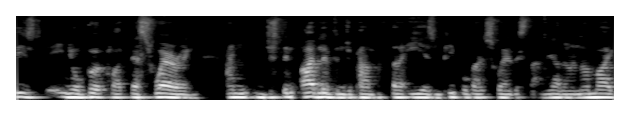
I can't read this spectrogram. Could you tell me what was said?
these in your book, like they're swearing. And just in, I've lived in Japan for 30 years and people don't swear this, that, and the other. And I'm like,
